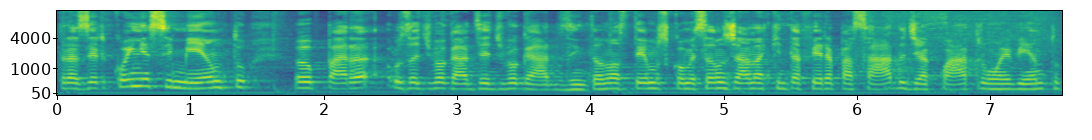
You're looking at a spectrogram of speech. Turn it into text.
trazer conhecimento uh, para os advogados e advogadas. Então nós temos, começamos já na quinta-feira passada, dia 4, um evento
